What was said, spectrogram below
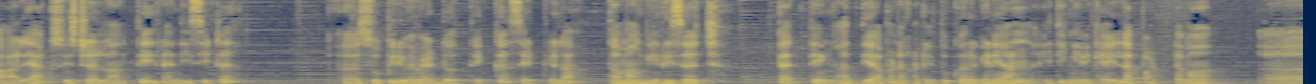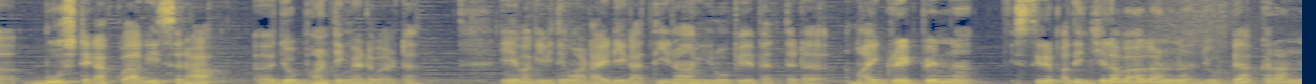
කාලයක් ස්විස්ටර්ලන්තේ රැඳී සිට සුපිරිම වැඩ්ඩොත් එක්ක සෙට් වෙලා තමන්ගේ රිසර්ච් පැත්තෙන් අධ්‍යාපන කටයුතු කරගෙන යන්න. ඉතින් ඒ ඇල්ල පට්ටම බූස්ට එකක් වගේ ඉස්සරහා ජොබ් හන්ටිං වැඩවලට. ඒ වගේ විතින් වට අයිඩිය ගත්තිනා යුරෝපය පැත්තට මයිග්‍රේට් වෙන්න ස්තිර පදිංචි ලබාගන්න ජොබ්යක් කරන්න.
